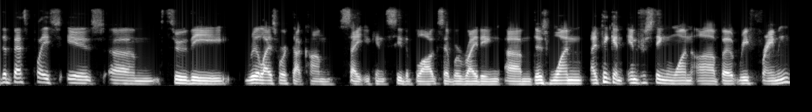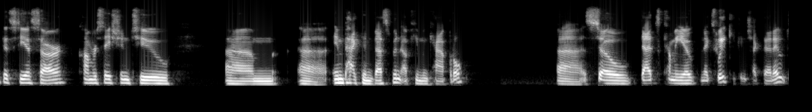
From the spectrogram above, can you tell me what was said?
the best place is um, through the realizeworth.com site. You can see the blogs that we're writing. Um, there's one, I think, an interesting one uh, about reframing the CSR conversation to um, uh, impact investment of human capital. Uh, so that's coming out next week. You can check that out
